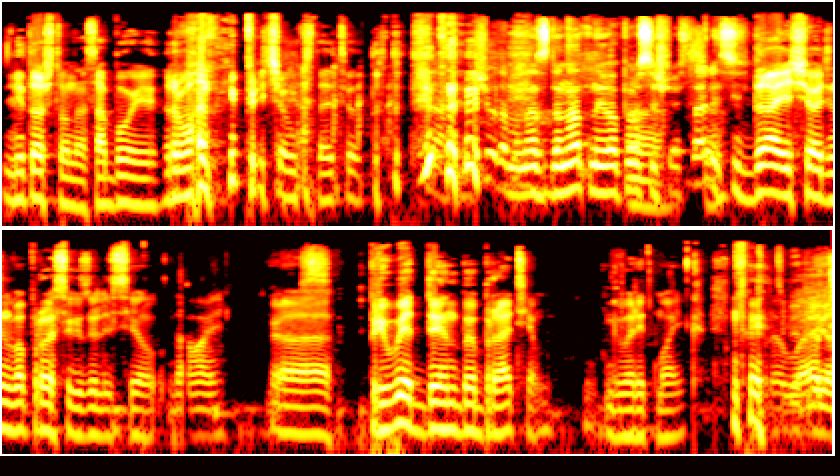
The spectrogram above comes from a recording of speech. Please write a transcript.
Не то, что у нас обои рваные, причем, кстати. вот тут. Так, ну что там, у нас донатные вопросы А, еще остались? Да, еще один вопросик залетел. Давай. А, Привет ДНБ братьям, говорит Майк. Привет.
